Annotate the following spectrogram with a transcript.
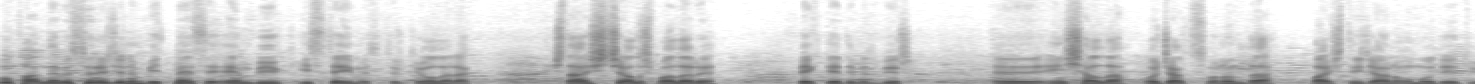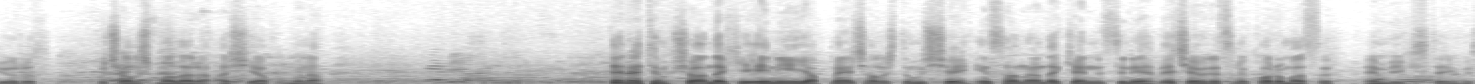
bu pandemi sürecinin bitmesi en büyük isteğimiz Türkiye olarak. İşte aşı çalışmaları beklediğimiz bir e, inşallah Ocak sonunda başlayacağını umut ediyoruz bu çalışmalara, aşı yapımına. Denetim şu andaki en iyi yapmaya çalıştığımız şey insanların da kendisini ve çevresini koruması en büyük isteğimiz.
